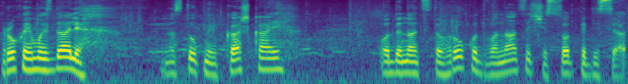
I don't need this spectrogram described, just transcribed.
Рухаємось далі. Наступний Кашкай 11 року 12650.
